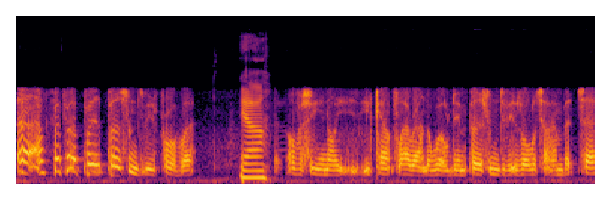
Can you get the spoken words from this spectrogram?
Uh, I prefer per- person interviews probably. Yeah, Obviously, you know, you, you can't fly around the world doing person interviews all the time. But uh,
